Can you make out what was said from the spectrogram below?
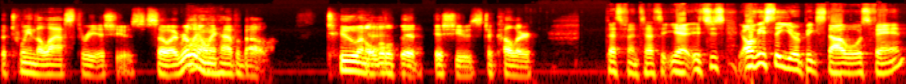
between the last three issues. So I really Wow. only have about two and a little bit issues to color. That's fantastic. Yeah, it's just obviously you're a big Star Wars fan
